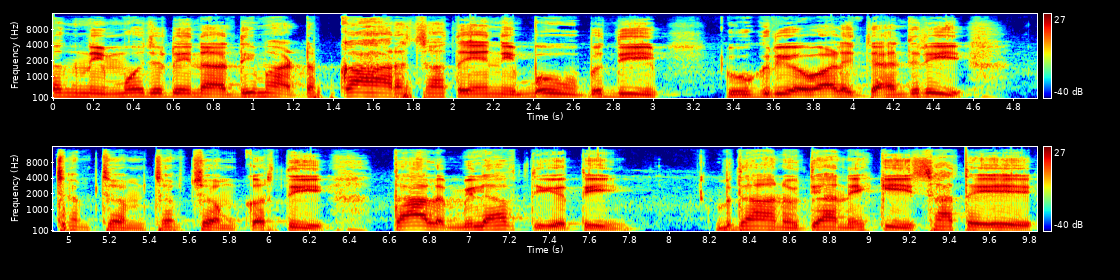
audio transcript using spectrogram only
રંગની મોજડીના ધીમા ટપકાર સાથે એની બહુ બધી ઘૂઘરીઓવાળી ઝાંઝરી છમછમ છમછમ કરતી તાલ મિલાવતી હતી. બધાનું ધ્યાન એકી સાથે એ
